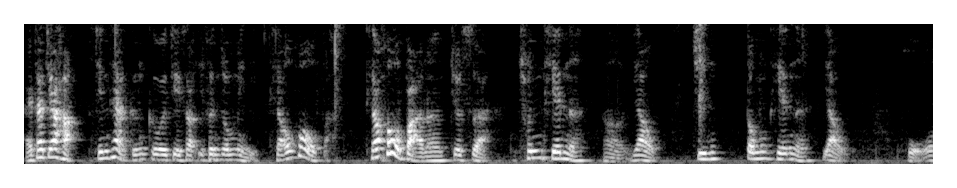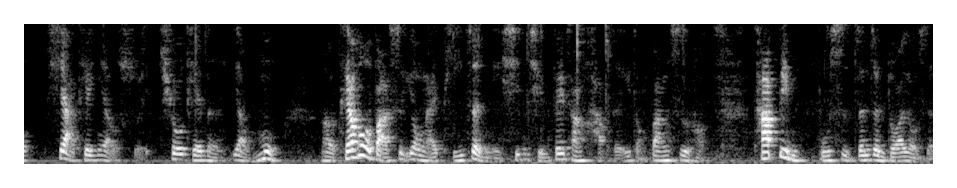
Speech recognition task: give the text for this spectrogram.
哎，大家好，今天啊跟各位介绍一分钟命理调候法。调候法呢，就是啊，春天呢，啊要金，冬天呢要火，夏天要水，秋天呢要木。啊，调候法是用来提振你心情非常好的一种方式哈。它并不是真正抓用神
